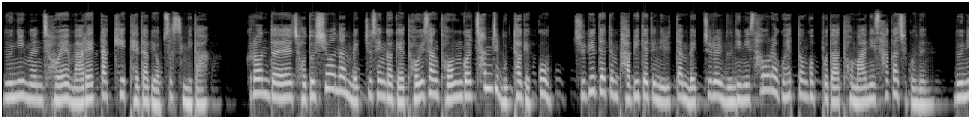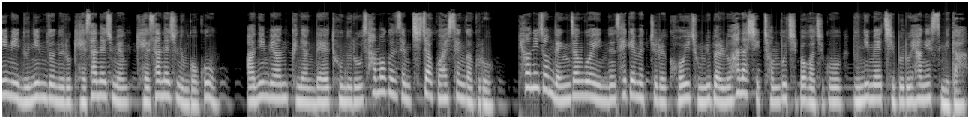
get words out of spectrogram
누님은 저의 말에 딱히 대답이 없었습니다. 그런데 저도 시원한 맥주 생각에 더 이상 더운 걸 참지 못하겠고 죽이 되든 밥이 되든 일단 맥주를 누님이 사오라고 했던 것보다 더 많이 사가지고는 누님이 누님 돈으로 계산해주면 계산해주는 거고 아니면 그냥 내 돈으로 사먹은 셈 치자고 할 생각으로 편의점 냉장고에 있는 세계 맥주를 거의 종류별로 하나씩 전부 집어가지고 누님의 집으로 향했습니다.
